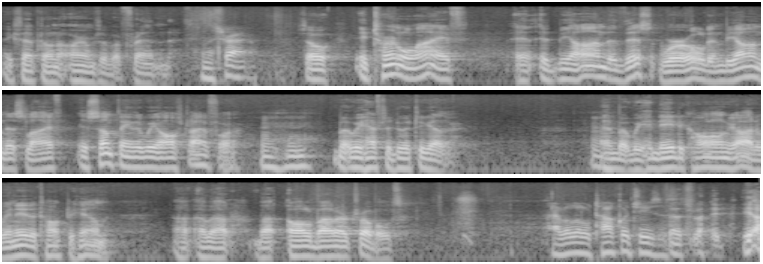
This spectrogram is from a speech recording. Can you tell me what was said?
except on the arms of a friend. That's right. So, eternal life, it, beyond this world and beyond this life, is something that we all strive for. Mm-hmm. But we have to do it together. And but we need to call on God. We need to talk to Him uh, about about all about our troubles. Have a little talk with Jesus. That's right. Yeah,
